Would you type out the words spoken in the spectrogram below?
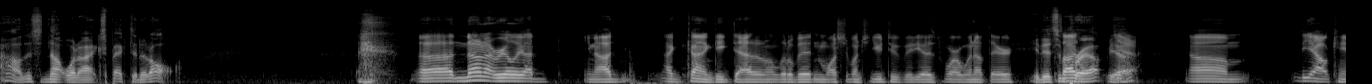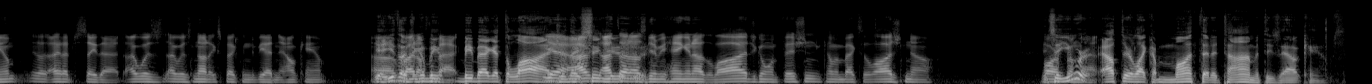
oh, this is not what I expected at all? Uh, no, not really. I, you know, I I kind of geeked out on a little bit and watched a bunch of YouTube videos before I went up there. You did some So I- prep, yeah. yeah. Um, the out camp. uh, I'd have to say that I was I was not expecting to be at an out camp. Yeah, uh, you thought right you off were gonna back. be, be back at the lodge, Yeah, and they I, I thought I was gonna be hanging out at the lodge, going fishing, coming back to the lodge. No. And Far so you from were that. out there like a month at a time at these out camps.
